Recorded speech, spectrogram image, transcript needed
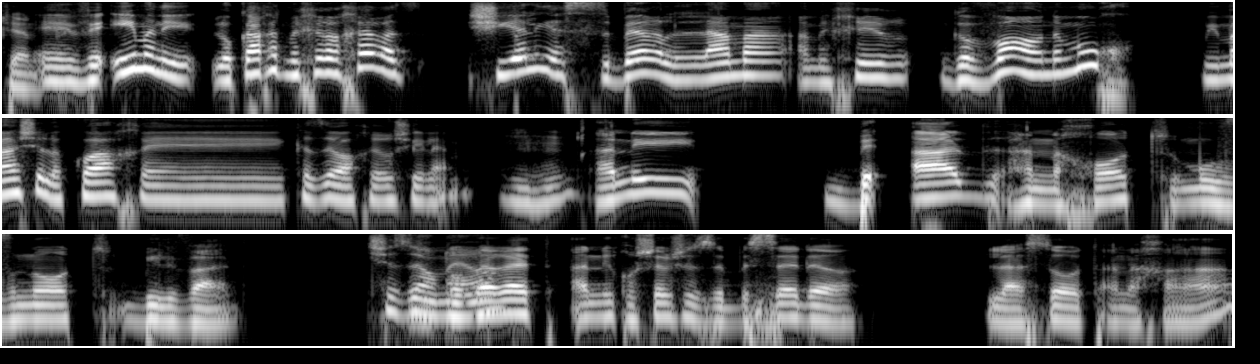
כן. אה, ואם אני לוקחת מחיר אחר, אז שיהיה לי הסבר למה המחיר גבוה או נמוך ממה שלקוח אה, כזה או אחר שילם. אני בעד הנחות מובנות בלבד. שזה אומר... זאת אומרת, אני חושב שזה בסדר לעשות הנחה,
